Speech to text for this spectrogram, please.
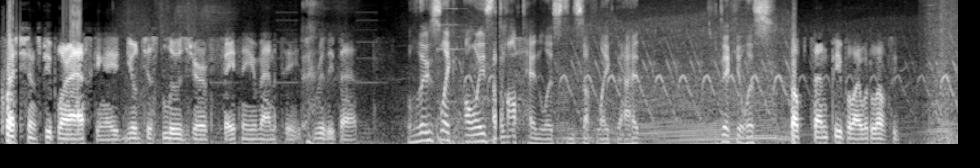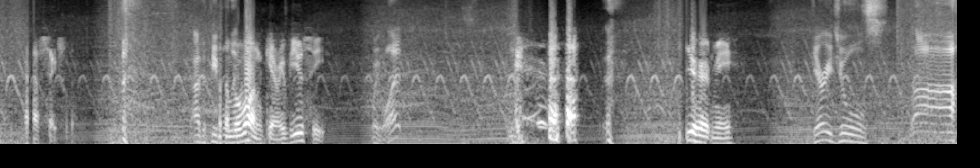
questions people are asking, and you'll just lose your faith in humanity. It's really bad. well, there's like always top ten lists and stuff like that. It's ridiculous. Top 10 people I would love to have sex with. Are the people Number one, Gary Busey. wait what? you heard me. Gary Jules. Ah!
